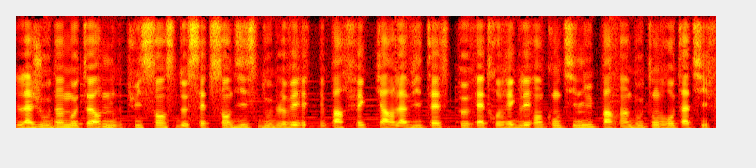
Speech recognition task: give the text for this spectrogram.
L'ajout d'un moteur d'une puissance de 710 W est parfait car la vitesse peut être réglée en continu par un bouton rotatif.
